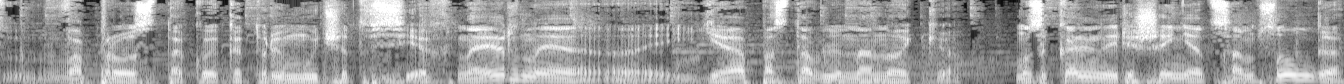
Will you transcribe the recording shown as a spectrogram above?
вопрос такой, который мучит всех. Наверное, я поставлю на Nokia. Музыкальные решения от Samsung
